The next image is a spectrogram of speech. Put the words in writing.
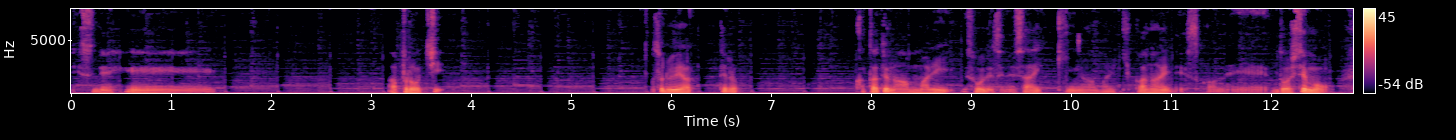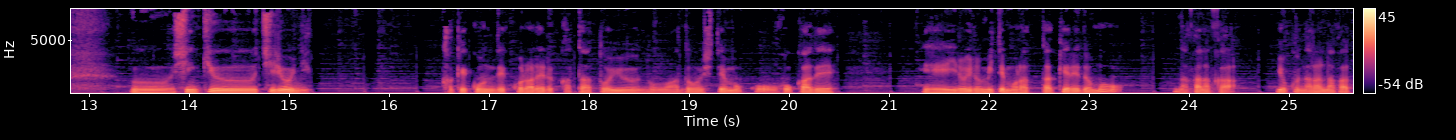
ですね、えー、アプローチ。それをやってる方っていうのはあんまり、そうですね、最近あんまり聞かないですかね。どうしても、うん、鍼灸治療に駆け込んで来られる方というのはどうしてもこう他で、えー、いろいろ見てもらったけれどもなかなか良くならなかっ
